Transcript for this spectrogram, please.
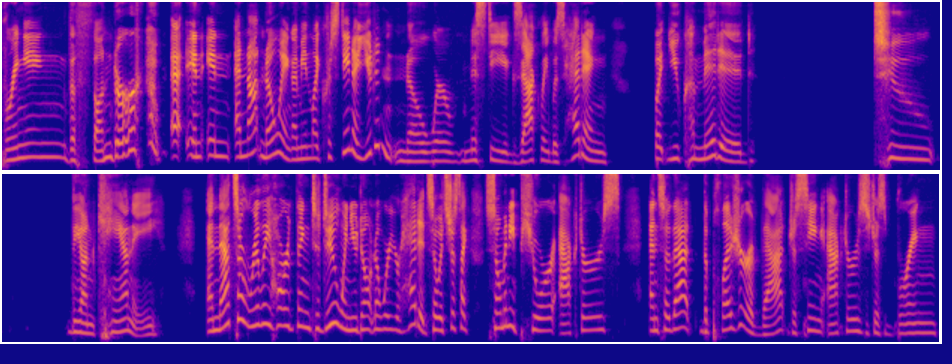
bringing the thunder in in and not knowing i mean like christina you didn't know where misty exactly was heading but you committed to the uncanny and that's a really hard thing to do when you don't know where you're headed. So it's just like so many pure actors. And so that the pleasure of that, just seeing actors just bring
